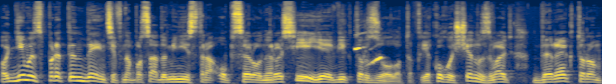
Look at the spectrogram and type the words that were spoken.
Одним із претендентів на посаду міністра обсерони Росії є Віктор Золотов, якого ще називають директором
